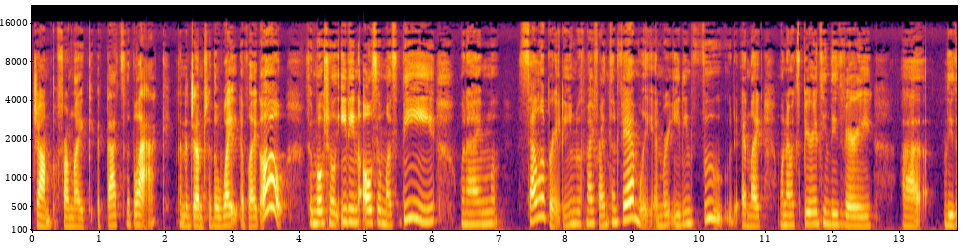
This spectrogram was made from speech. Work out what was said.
jump from like, if that's the black, then to jump to the white of like, oh, so emotional eating also must be when I'm celebrating with my friends and family and we're eating food. And like when I'm experiencing these very, uh, these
